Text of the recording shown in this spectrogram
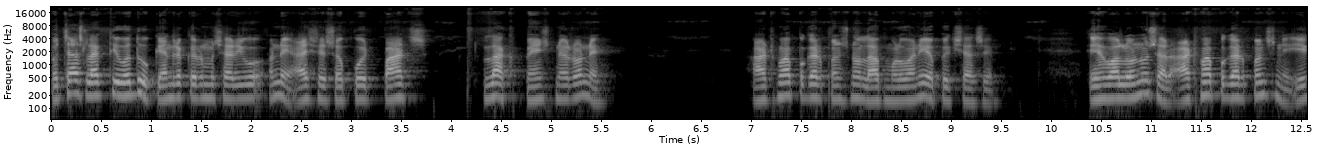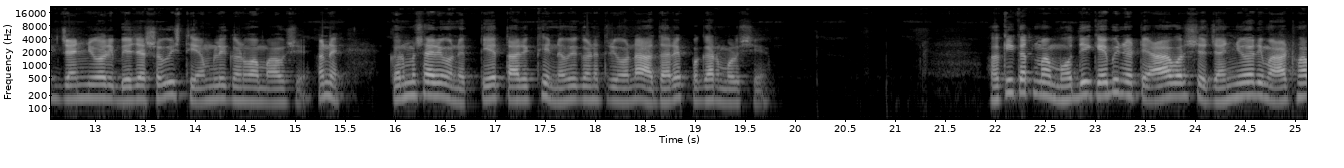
પચાસ લાખથી વધુ કેન્દ્ર કર્મચારીઓ અને આશરે છ પોઈન્ટ પાંચ લાખ પેન્શનરોને આઠમા પગાર પંચનો લાભ મળવાની અપેક્ષા છે. અહેવાલો અનુસાર આઠમા પગાર પંચને એક જાન્યુઆરી બે હજાર છવ્વીસથી અમલી ગણવામાં આવશે અને કર્મચારીઓને તે તારીખથી નવી ગણતરીઓના આધારે પગાર મળશે. હકીકતમાં મોદી કેબિનેટે આ વર્ષે જાન્યુઆરીમાં આઠમા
